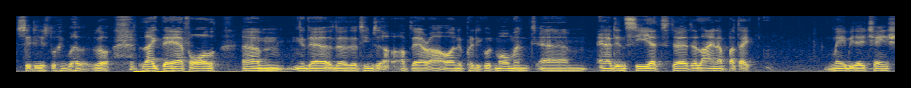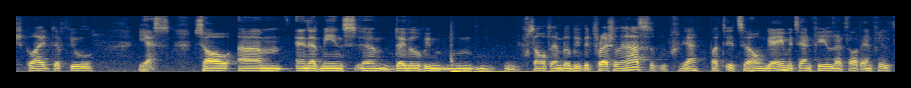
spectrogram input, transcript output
City is doing well. So, like they have all um, the, the, the teams up there are on a pretty good moment. Um, and I didn't see yet the, the lineup, but I maybe they changed quite a few. Yes. So um, and that means um, they will be some of them will be a bit fresher than us. Yeah, but it's a home game. It's Anfield. I thought Anfield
